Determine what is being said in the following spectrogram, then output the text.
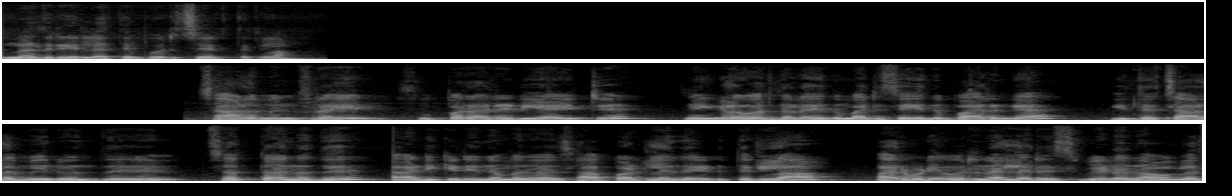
இது மாதிரி எல்லாத்தையும் பொறித்து எடுத்துக்கலாம். சாலமீன் ஃப்ரை சூப்பராக ரெடி ஆயிட்டு நீங்களும் ஒரு தடவை இது மாதிரி செய்து பாருங்கள் இந்த சாலமீன் வந்து சத்தானது. அடிக்கடி நம்ம சாப்பாட்டில் இதை எடுத்துக்கலாம். மறுபடியும் ஒரு நல்ல ரெசிபியோட நான் உங்களை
